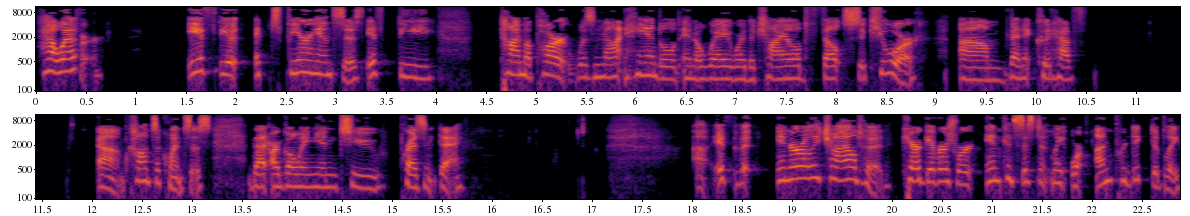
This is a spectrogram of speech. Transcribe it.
However if the experiences if the time apart was not handled in a way where the child felt secure um, then it could have um, consequences that are going into present day. Uh, if the, in early childhood caregivers were inconsistently or unpredictably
